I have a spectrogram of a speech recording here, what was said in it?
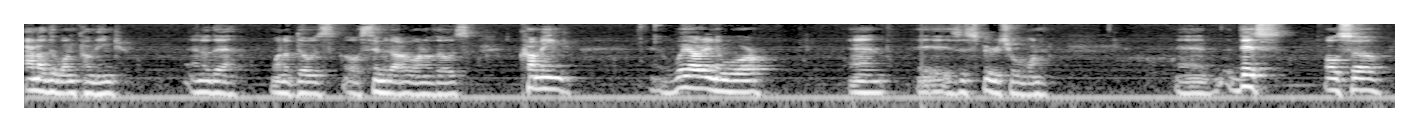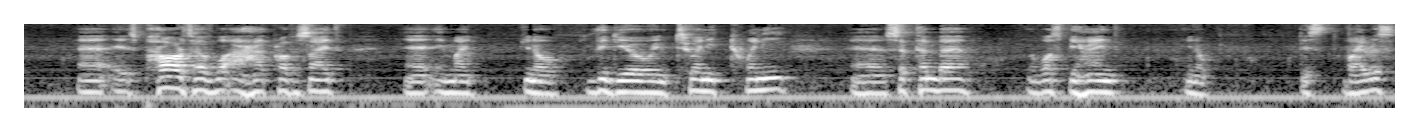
another one coming another one of those or similar one of those coming. We are in a war and it is a spiritual one. And this also uh, is part of what I had prophesied uh, in my you know video in 2020 uh, September. Was behind you know this virus.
